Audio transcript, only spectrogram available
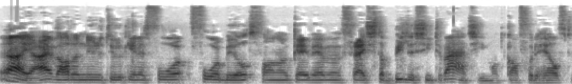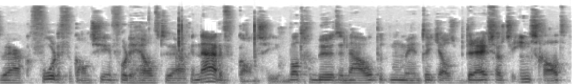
Ja, ja, we hadden nu natuurlijk in het voor, voorbeeld van: oké, we hebben een vrij stabiele situatie. Iemand kan voor de helft werken voor de vakantie en voor de helft werken na de vakantie. Wat gebeurt er nou op het moment dat je als bedrijfsarts inschat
